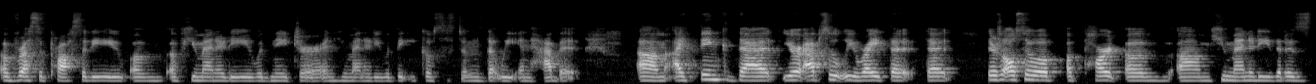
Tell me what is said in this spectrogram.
of reciprocity of, of humanity with nature and humanity with the ecosystems that we inhabit. Um, I think that you're absolutely right that that there's also a, a part of um, humanity that is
